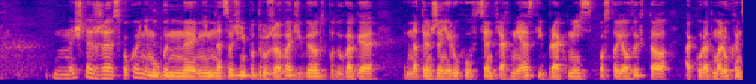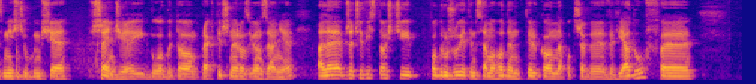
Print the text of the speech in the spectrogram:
Myślę, że spokojnie mógłbym nim na co dzień podróżować i biorąc pod uwagę natężenie ruchu w centrach miast i brak miejsc postojowych, to akurat maluchem zmieściłbym się wszędzie i byłoby to praktyczne rozwiązanie, ale w rzeczywistości podróżuję tym samochodem tylko na potrzeby wywiadów e,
